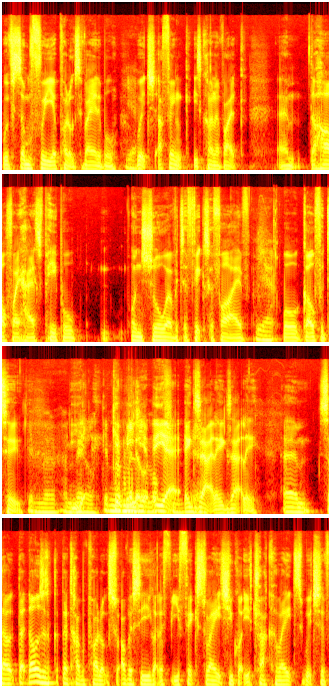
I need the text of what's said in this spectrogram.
with some three year products available, Yeah. which I think is kind of like um, the halfway house people unsure whether to fix a five Yeah. or go for two. Give them a, a Yeah, middle. Give them a medium little- yeah, exactly, exactly. Um, so th- those are the type of products. Obviously, you've got the, your fixed rates, you've got your tracker rates, which have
